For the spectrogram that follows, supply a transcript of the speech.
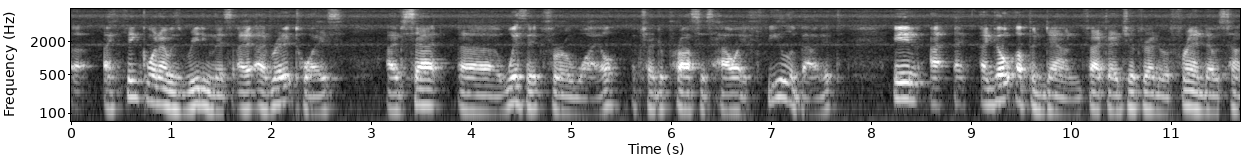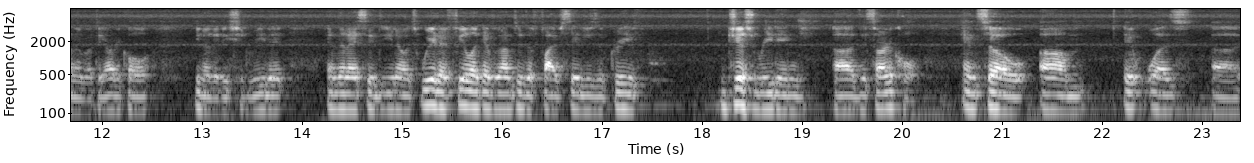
uh, I think when I was reading this, I, have read it twice. I've sat uh, with it for a while. I've tried to process how I feel about it and I, I, I go up and down. In fact, I joked around to a friend. I was telling him about the article, you know, that he should read it. And then I said, you know, it's weird. I feel like I've gone through the five stages of grief just reading uh, this article. And so um, it was uh,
